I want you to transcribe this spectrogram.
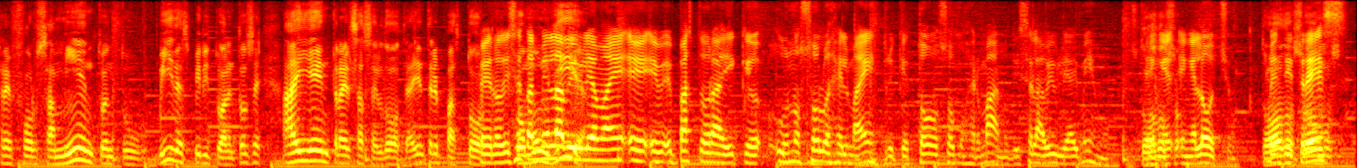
reforzamiento en tu vida espiritual. Entonces ahí entra el sacerdote, ahí entra el pastor. Pero dice también la. Biblia, mae- eh, eh, pastor, ahí que uno solo es el maestro y que todos somos hermanos. Dice la Biblia ahí mismo, Todos en, el, so- en el 8. todos 23, somos-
